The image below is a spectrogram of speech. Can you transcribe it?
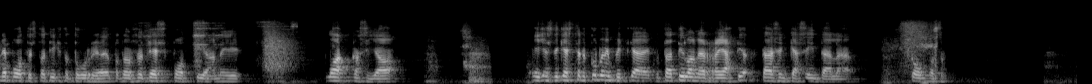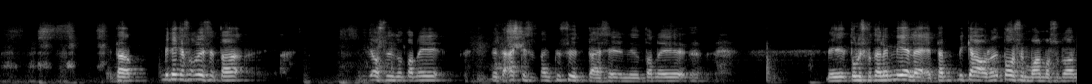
nepotista diktatuuria, jopa tämmöisiä despottia, niin lakkasi ja ei se kestänyt kovin pitkään, kun tämä tilanne räjähti täysin käsin täällä Kongossa. Että, mitenkäs olisi, että jos niin, tota, niin, että äkkiseltään kysyttäisiin, niin, tota, niin, niin tulisiko teille mieleen, että mikä on toisen maailmansodan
